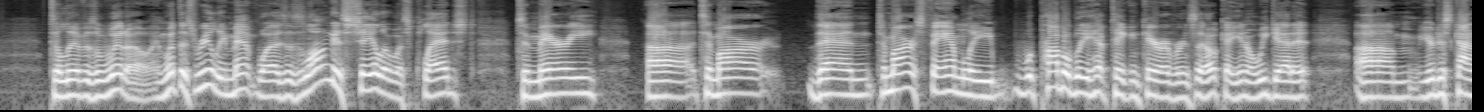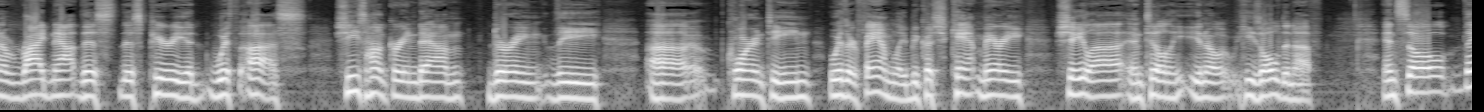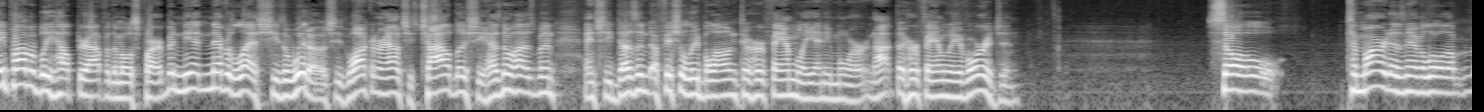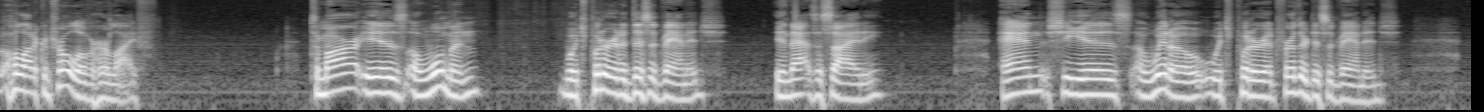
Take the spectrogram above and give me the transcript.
to live as a widow. And what this really meant was, as long as Shelah was pledged to marry uh, Tamar then Tamar's family would probably have taken care of her and said, okay, you know, we get it. Um, you're just kind of riding out this this period with us. She's hunkering down during the uh, quarantine with her family because she can't marry Shelah until you know he's old enough. And so they probably helped her out for the most part, but nevertheless, she's a widow. She's walking around, she's childless, she has no husband, and she doesn't officially belong to her family anymore, not to her family of origin. So Tamar doesn't have a, whole lot of control over her life. Tamar is a woman, which put her at a disadvantage in that society, and she is a widow, which put her at further disadvantage.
